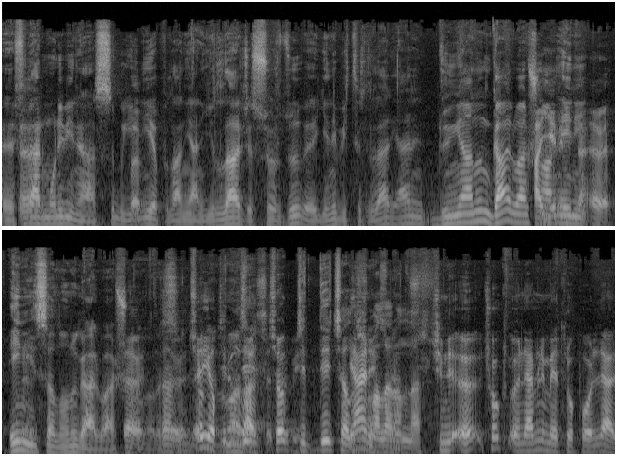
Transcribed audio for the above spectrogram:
e, Filarmoni binası bu yeni Tabii. yapılan yani yıllarca sürdü ve yeni bitirdiler. Yani dünyanın galiba şu Ha, an yeni en iyi evet, en iyi evet. salonu galiba şu Evet, an orası. tabii. Çok, E, ciddi, çok tabii. ciddi çalışmalar onlar. Şimdi ö- çok önemli metropoller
